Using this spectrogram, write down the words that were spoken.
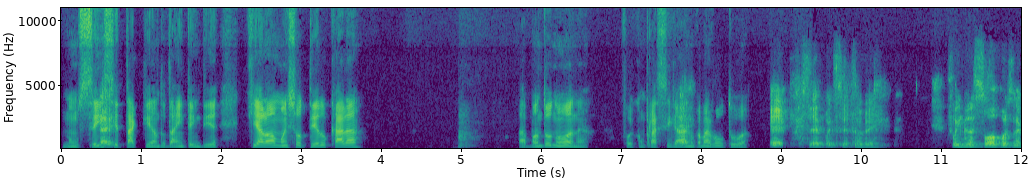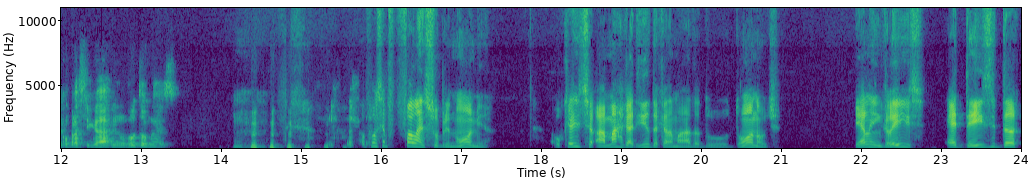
Não sei É. se tá querendo dar a entender que ela é uma mãe solteira, o cara abandonou, né? Foi comprar cigarro É. e nunca mais voltou. É, pois é, pode ser também. Foi em Gansópolis, né? Comprar cigarro e não voltou mais. Uhum. Você falar em sobrenome, o que a, gente, a Margarida, que era a namorada do Donald, ela em inglês é Daisy Duck.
